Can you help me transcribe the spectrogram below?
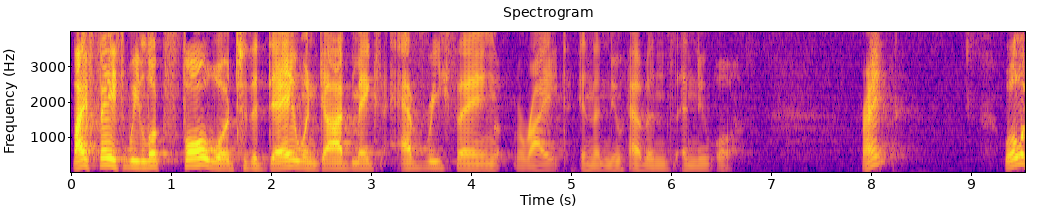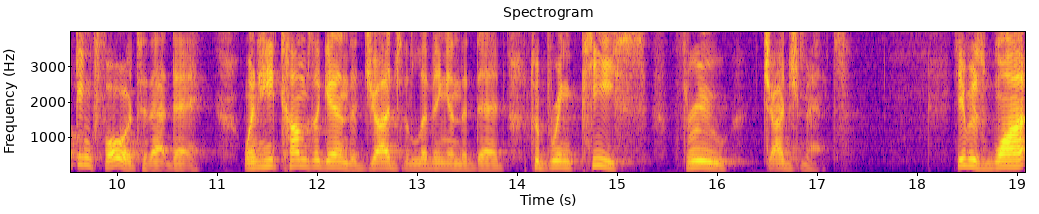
By faith, we look forward to the day when God makes everything right in the new heavens and new earth. right? We're looking forward to that day when he comes again to judge the living and the dead, to bring peace through judgment. Hebrews 1,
